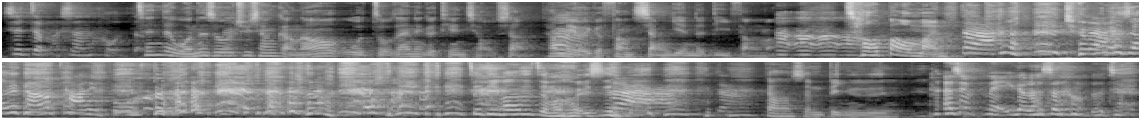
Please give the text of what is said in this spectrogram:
是怎么生活的。真的，我那时候去香港，然后我走在那个天桥上，他们有一个放香烟的地方嘛，嗯嗯嗯，超爆满。对啊，全部都香烟，然后 party 播。这地方是怎么回事？对啊，对啊，大家生病是不是？而且每一个垃圾桶都这样，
